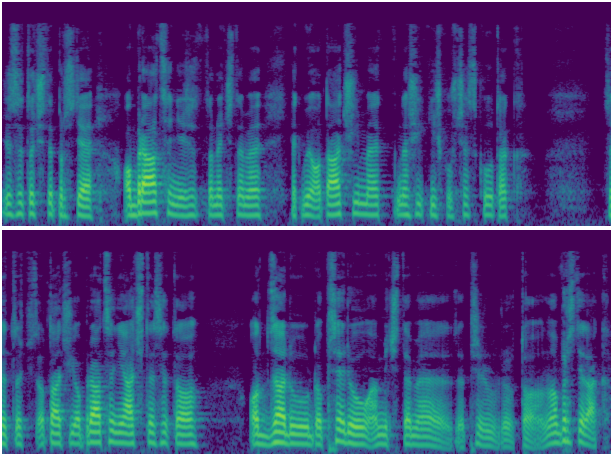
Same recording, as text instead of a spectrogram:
že se to čte prostě obráceně, že to nečteme, jak my otáčíme naší knížku v Česku, tak se to otáčí obráceně a čte se to odzadu dopředu a my čteme zepředu do toho. No prostě tak.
